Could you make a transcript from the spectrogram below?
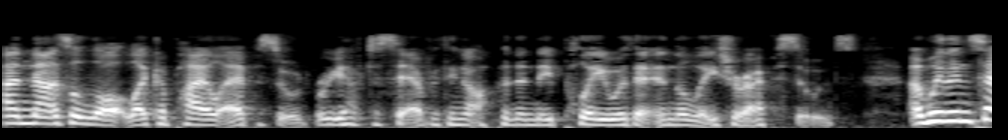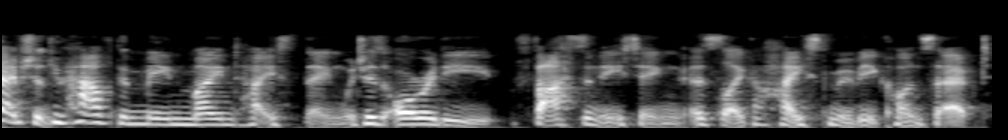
And that's a lot like a pilot episode where you have to set everything up and then they play with it in the later episodes. And with Inception, you have the main mind heist thing, which is already fascinating as like a heist movie concept.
